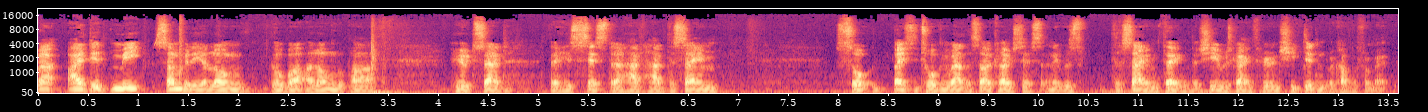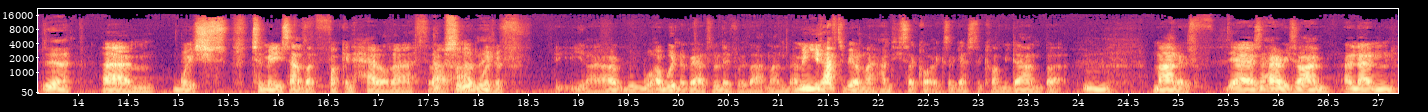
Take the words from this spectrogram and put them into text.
But I did meet somebody along the along the path who'd said that his sister had had the same sort, basically talking about the psychosis, and it was the same thing that she was going through, and she didn't recover from it. yeah, Um, which to me sounds like fucking hell on earth. Like, Absolutely. I would have, you know, I, I wouldn't have been able to live with that, man. I mean, you'd have to be on like antipsychotics, I guess, to calm you down. But Mm. man, it's yeah, it's a hairy time. And then,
